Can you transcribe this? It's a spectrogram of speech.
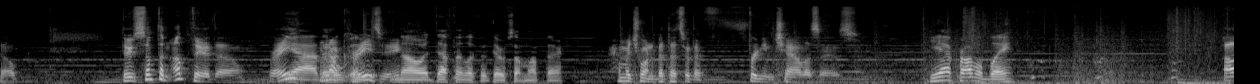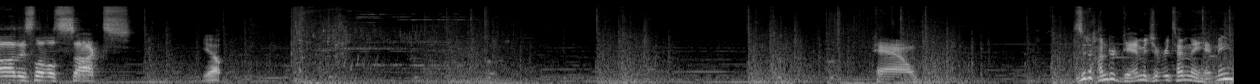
Fell. There's something up there, though, right? Yeah, I'm there- not crazy. no, it definitely looked like there was something up there. How much you want to bet that's where the friggin' chalice is? Yeah, probably. Oh, this level sucks. Yep. Ow. Is it 100 damage every time they hit me?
